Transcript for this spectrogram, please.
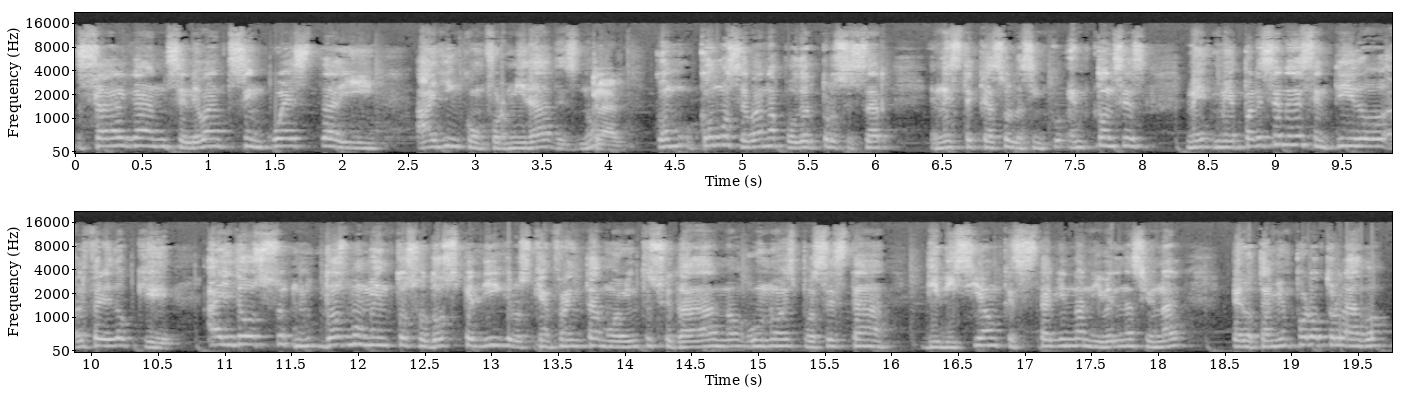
salgan, se levante esa encuesta y hay inconformidades, ¿no? Claro. ¿Cómo, se van a poder procesar en este caso las Entonces, me, me, parece en ese sentido, Alfredo, que hay dos, dos momentos o dos peligros que enfrenta el Movimiento Ciudadano. Uno es pues esta división que se está viendo a nivel nacional, pero también por otro lado,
